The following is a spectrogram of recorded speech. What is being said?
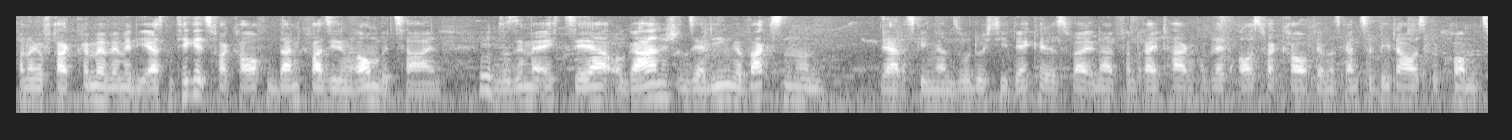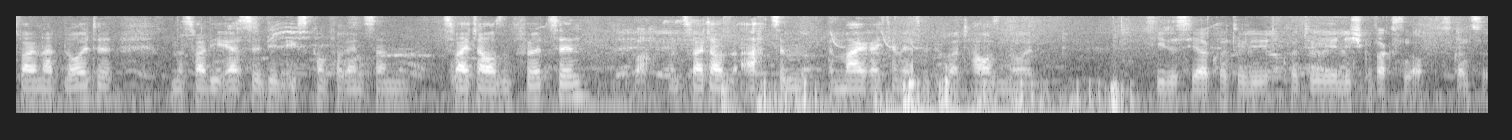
haben dann gefragt, können wir, wenn wir die ersten Tickets verkaufen, dann quasi den Raum bezahlen. Und so sind wir echt sehr organisch und sehr lean gewachsen und ja, das ging dann so durch die Decke. Es war innerhalb von drei Tagen komplett ausverkauft. Wir haben das ganze Beta-Haus bekommen, 200 Leute. Und das war die erste DNX-Konferenz dann 2014. Und 2018 im Mai rechnen wir jetzt mit über 1000 Leuten jedes Jahr kontinuierlich gewachsen, auch das Ganze.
